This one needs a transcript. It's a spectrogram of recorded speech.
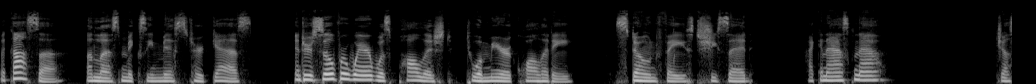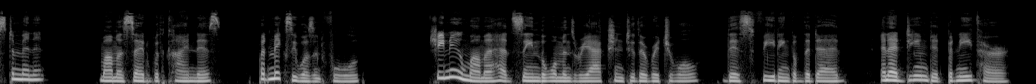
Mikasa, unless Mixie missed her guess, and her silverware was polished to a mere quality. Stone faced, she said, I can ask now? Just a minute, Mamma said with kindness, but Mixie wasn't fooled. She knew Mama had seen the woman's reaction to the ritual, this feeding of the dead, and had deemed it beneath her.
